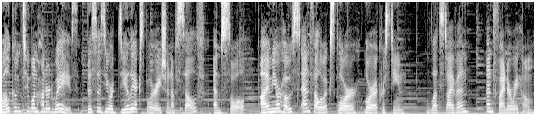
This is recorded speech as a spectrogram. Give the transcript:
Welcome to 100 Ways. This is your daily exploration of self and soul. I'm your host and fellow explorer, Laura Christine. Let's dive in and find our way home.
